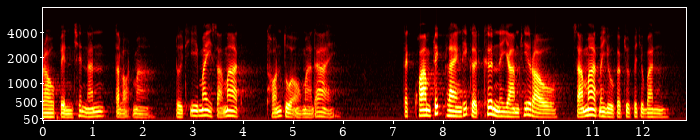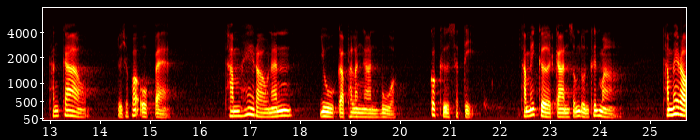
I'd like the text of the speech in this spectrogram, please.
เราเป็นเช่นนั้นตลอดมา โดยที่ไม่สามารถถอนตัวออกมาได้ แต่ความพลิกแพลงที่เกิดขึ้นในยามที่เราสามารถมาอยู่กับจุดปัจจุบันทั้ง 9 โดยเฉพาะโอแปดทำให้เรานั้นอยู่กับพลังงานบวก ก็คือสติ ทำให้เกิดการสมดุลขึ้นมาทำให้เรา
